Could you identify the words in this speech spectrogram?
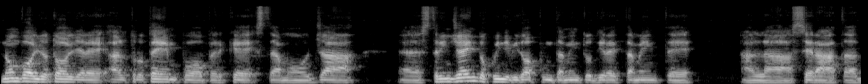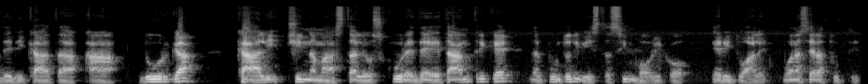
Non voglio togliere altro tempo perché stiamo già eh, stringendo, quindi vi do appuntamento direttamente alla serata dedicata a Durga, Kali, Cinnamasta, le oscure dee tantriche dal punto di vista simbolico e rituale. Buonasera a tutti.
